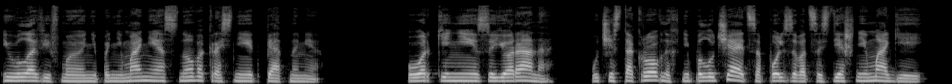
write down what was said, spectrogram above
и, уловив мое непонимание, снова краснеет пятнами. «Орки не из ее рана. У чистокровных не получается пользоваться здешней магией.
